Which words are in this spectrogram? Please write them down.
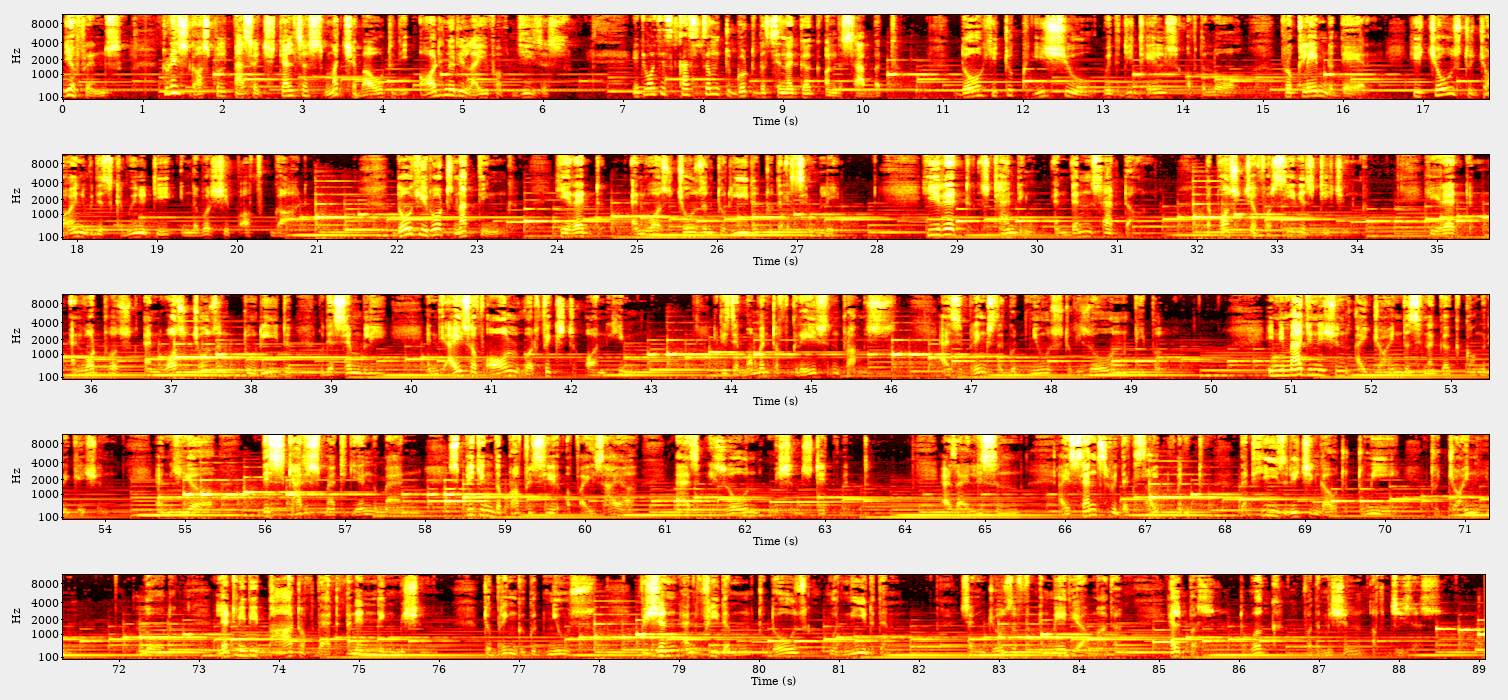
Dear friends, today's gospel passage tells us much about the ordinary life of Jesus. It was his custom to go to the synagogue on the Sabbath. Though he took issue with details of the law proclaimed there, he chose to join with his community in the worship of God. Though he wrote nothing, he read and was chosen to read to the assembly. He read standing and then sat down, the posture for serious teaching. He read and what was and was chosen to read to the assembly, and the eyes of all were fixed on him. It is a moment of grace and promise as he brings the good news to his own people. In imagination, I joined the synagogue congregation and hear this charismatic young man speaking the prophecy of Isaiah as his own mission statement. As I listen, I sense with excitement that he is reaching out to me to join him. Lord, let me be part of that unending mission to bring good news, vision, and freedom to those who need them. Saint Joseph and our Mother, help us work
